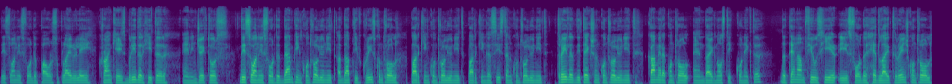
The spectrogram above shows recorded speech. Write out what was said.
This one is for the power supply relay, crankcase breather heater and injectors. This one is for the damping control unit, adaptive cruise control, parking control unit, parking assistant control unit, trailer detection control unit, camera control and diagnostic connector. The 10 amp fuse here is for the headlight range control,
